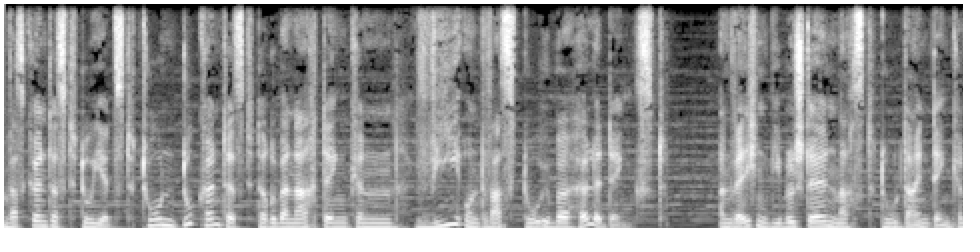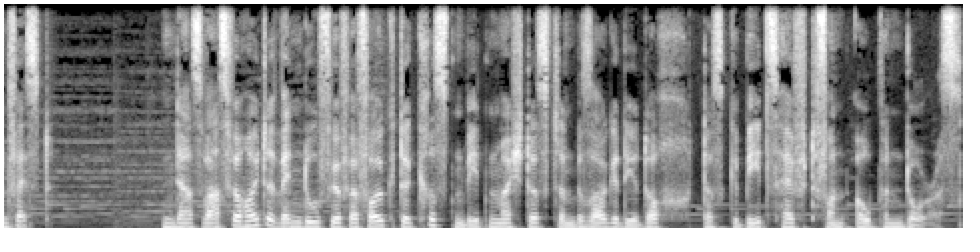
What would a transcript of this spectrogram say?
Was könntest du jetzt tun? Du könntest darüber nachdenken, wie und was du über Hölle denkst. An welchen Bibelstellen machst du dein Denken fest? Das war's für heute. Wenn du für verfolgte Christen beten möchtest, dann besorge dir doch das Gebetsheft von Open Doors.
